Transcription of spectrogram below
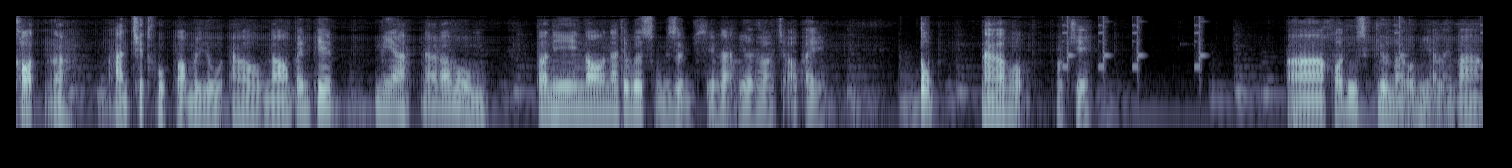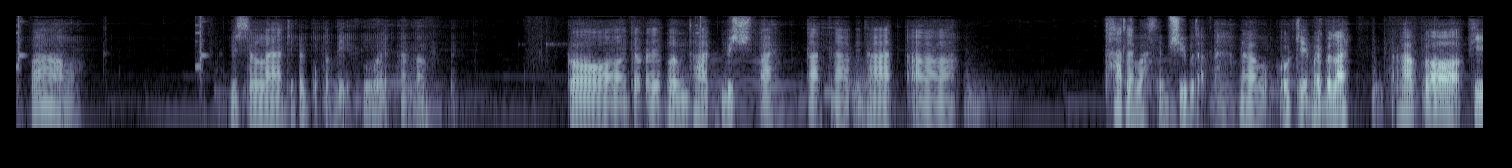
คอตนะอ่านชื่อถูกเปล่าไม่รู้นะครับผมน้องเป็นเพศเมียนะครับผม ตอนนี้น้องน่าจะเวลสูงสุดทีแล้วเดี๋ยวเราจะเอาไปตบนะครับผม โอเค อ่า ขอดูสกิลหน่อยว่ามีอะไรบ้าง ว้าว มีสแลที่เป็นปกติด้วยนะครับ ก็เดี๋ยวเราจะเพิ่มธาตุวิชไป ตัดนะครับเป็นธาตุอ่า ธาตุอะไรวะลืมชื่อไปแล้วนะครับโอเคไม่เป็นไรนะครับ ก็พี่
